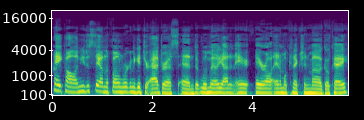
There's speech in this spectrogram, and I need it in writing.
hey, Colin, you just stay on the phone. We're going to get your address and we'll mail you out an A- ARL Animal Connection mug, okay?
